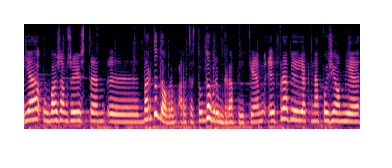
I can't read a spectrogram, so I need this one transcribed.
Ja uważam, że jestem y, bardzo dobrym artystą, dobrym grafikiem, y, prawie jak na poziomie,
